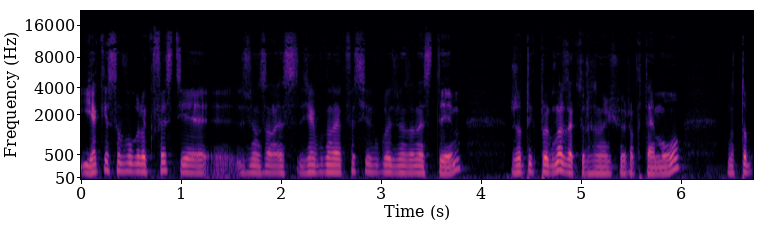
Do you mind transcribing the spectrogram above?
Jakie są w ogóle kwestie e, związane z, jak wyglądają kwestie w ogóle związane z tym, że o tych prognozach, które znaliśmy rok temu, no to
